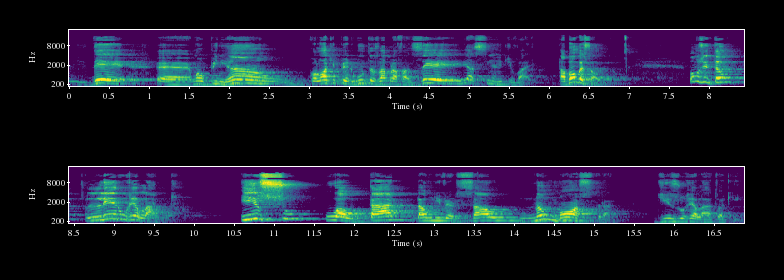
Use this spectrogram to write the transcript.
dê é, uma opinião, coloque perguntas lá para fazer e assim a gente vai. Tá bom, pessoal? Vamos então ler o relato. Isso o altar da Universal não mostra, diz o relato aqui.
